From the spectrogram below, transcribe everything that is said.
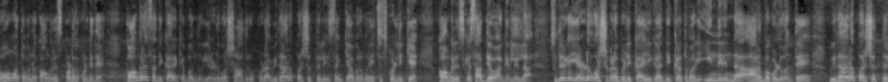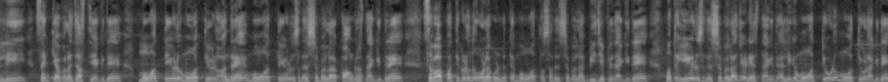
ಬಹುಮತವನ್ನು ಕಾಂಗ್ರೆಸ್ ಪಡೆದುಕೊಂಡಿದೆ. ಕಾಂಗ್ರೆಸ್ ಅಧಿಕಾರಕ್ಕೆ ಬಂದು ಎರಡು ವರ್ಷ ಆದರೂ ಕೂಡ ವಿಧಾನ ಪರಿಷತ್ನಲ್ಲಿ ಸಂಖ್ಯಾಬಲವನ್ನು ಹೆಚ್ಚಿಸಿಕೊಳ್ಳಲಿಕ್ಕೆ ಕಾಂಗ್ರೆಸ್ಗೆ ಸಾಧ್ಯವಾಗಿರಲಿಲ್ಲ. ಸುದೀರ್ಘ ಎರಡು ವರ್ಷಗಳ ಬಳಿಕ ಈಗ ಅಧಿಕೃತವಾಗಿ ಇಂದಿನಿಂದ ಆರಂಭಗೊಳ್ಳುವಂತೆ ವಿಧಾನ ಪರಿಷತ್ನಲ್ಲಿ ಸಂಖ್ಯಾಬಲ ಜಾಸ್ತಿಯಾಗಿದೆ. ಮೂವತ್ತೇಳು ಮೂವತ್ತೇಳು ಅಂದರೆ ಮೂವತ್ತೇಳು ಸದಸ್ಯ ಬಲ ಕಾಂಗ್ರೆಸ್ದಾಗಿದ್ದರೆ ಸಭಾಪತಿಗಳನ್ನು ಒಳಗೊಂಡಂತೆ ಮೂವತ್ತು ಸದಸ್ಯ ಬಲ ಬಿ ಜೆ ಪಿದಾಗಿದೆ ಮತ್ತು ಏಳು ಸದಸ್ಯ ಬಲ ಜೆ ಡಿ ಎಸ್ದಾಗಿದೆ ಅಲ್ಲಿಗೆ ಮೂವತ್ತೇಳು ಮೂವತ್ತೇಳು ಆಗಿದೆ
